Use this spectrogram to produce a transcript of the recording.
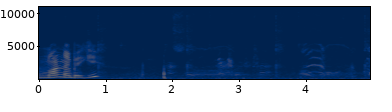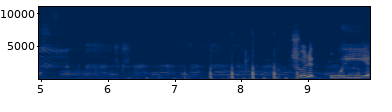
Bunlar ne peki? Şöyle uy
